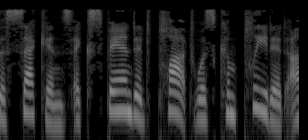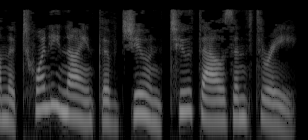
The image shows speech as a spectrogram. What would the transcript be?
II's expanded plot was completed on 29 June 2003.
